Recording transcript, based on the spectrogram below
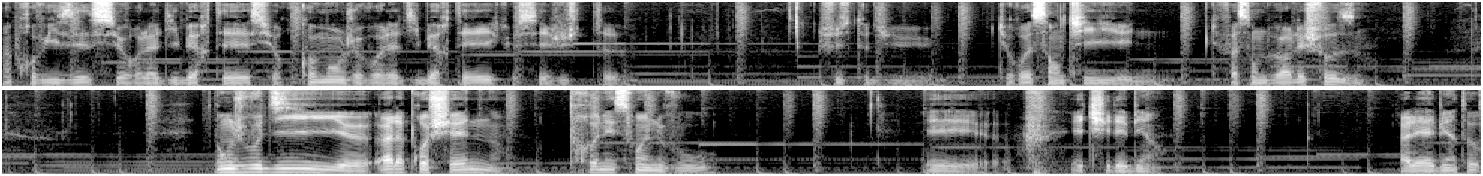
improvisé sur la liberté, sur comment je vois la liberté, que c'est juste, juste du, du ressenti et une façon de voir les choses. Donc je vous dis euh, à la prochaine, prenez soin de vous et, euh, et chillez bien. Allez, à bientôt.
